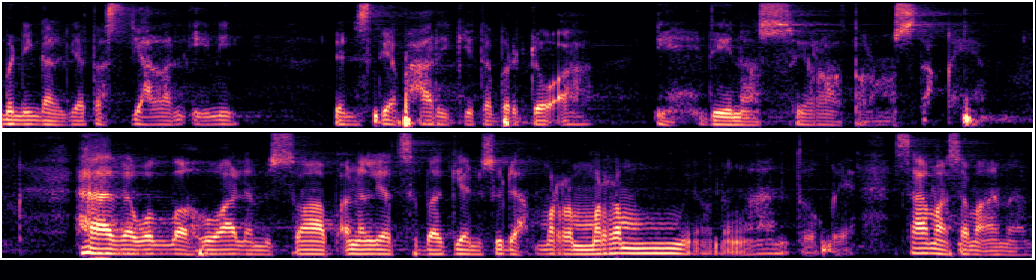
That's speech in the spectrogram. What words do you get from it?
Meninggal di atas jalan ini. Dan setiap hari kita berdoa ihdina siratal mustaqim Hada wallahu alam bisawab. Ana lihat sebagian sudah merem-merem ya, udah ngantuk ya. Sama-sama anak.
